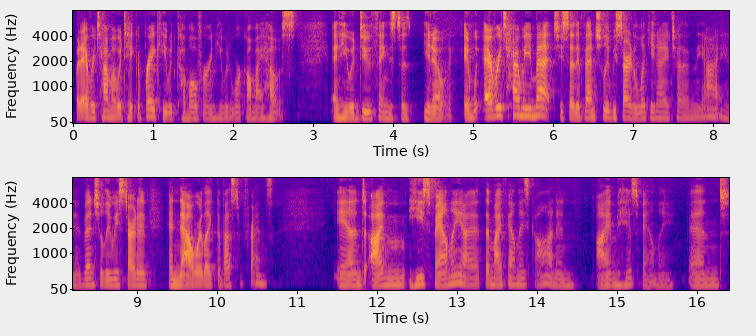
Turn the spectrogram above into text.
but every time I would take a break, he would come over and he would work on my house. And he would do things to, you know, and every time we met, she said, eventually we started looking at each other in the eye. And eventually we started, and now we're like the best of friends. And I'm, he's family, I, then my family's gone, and I'm his family. And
